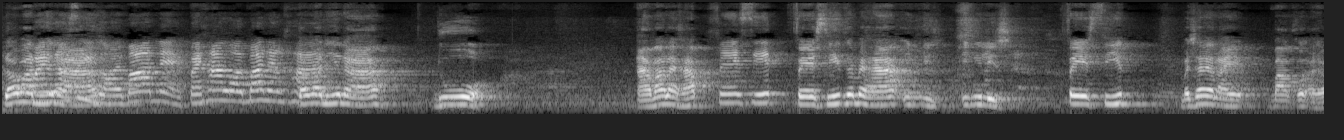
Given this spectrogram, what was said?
แล้ววันนี้ไปละนะสี่ร้อยบ้านเนี่ยไปห้าร้อยบ้านยังคะแล้ววันนี้นะ ดู อ่านว่าอะไรครับ เฟซิตเฟซิสใช่ไหมฮะอังกฤษอังกฤษเฟซิสไม่ใช่อะไร บางคนอาจจะว่า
